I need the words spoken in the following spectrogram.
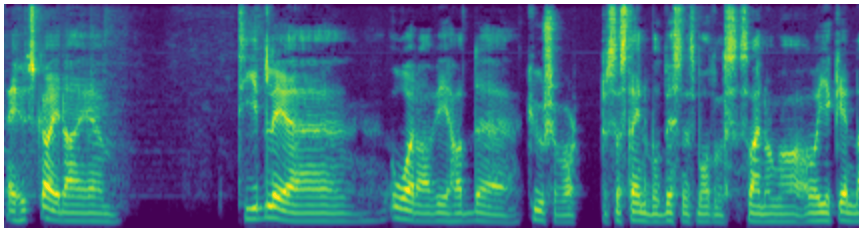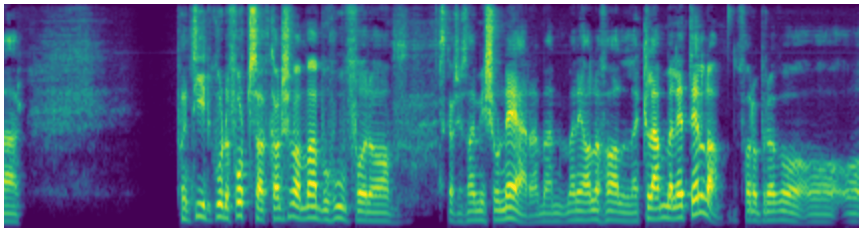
Jeg husker i de eh, tidlige åra vi hadde kurset vårt Sustainable Business Models, Sveinung, og, og, gikk inn der på en tid hvor det fortsatt kanskje var mer behov for å skal ikke si misjonere, men, men, i alle fall klemme litt til, da, for å prøve å, å,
